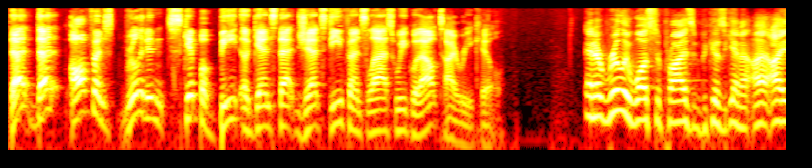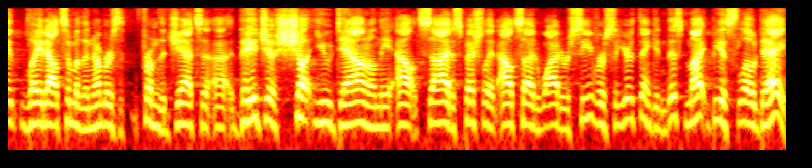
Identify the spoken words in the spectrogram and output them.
that that offense really didn't skip a beat against that Jets defense last week without Tyreek Hill. And it really was surprising because again, I, I laid out some of the numbers from the Jets. Uh, they just shut you down on the outside, especially at outside wide receiver. So you're thinking this might be a slow day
